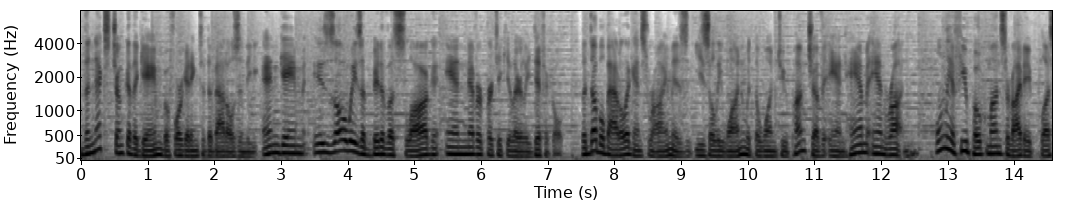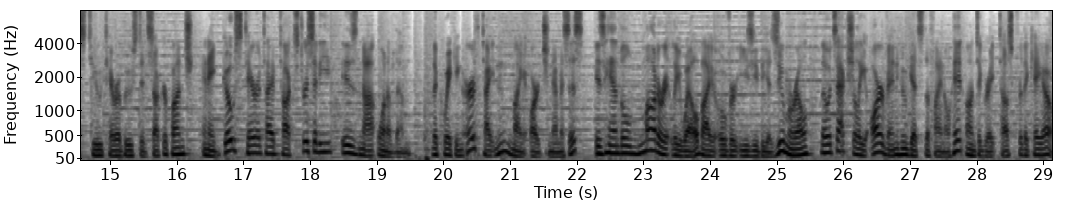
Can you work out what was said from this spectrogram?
The next chunk of the game before getting to the battles in the end game is always a bit of a slog and never particularly difficult. The double battle against Ryme is easily won with the 1 2 punch of And Ham and Rotten. Only a few Pokemon survive a plus 2 Tera boosted Sucker Punch, and a Ghost Tera type Toxtricity is not one of them. The Quaking Earth Titan, my arch nemesis, is handled moderately well by Over Easy the Azumarill, though it's actually Arven who gets the final hit onto Great Tusk for the KO.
